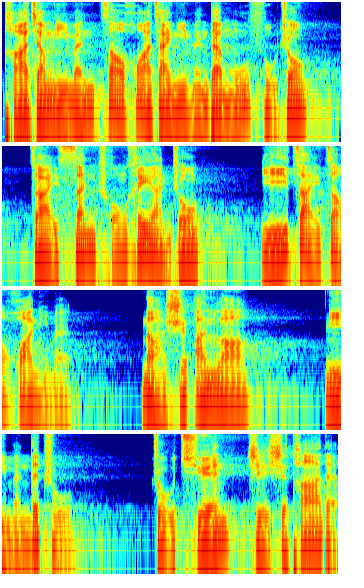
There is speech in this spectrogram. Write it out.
他将你们造化在你们的母腹中，在三重黑暗中一再造化你们，那是安拉，你们的主，主权只是他的，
